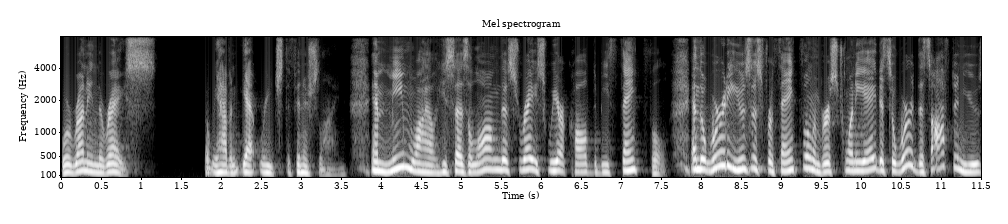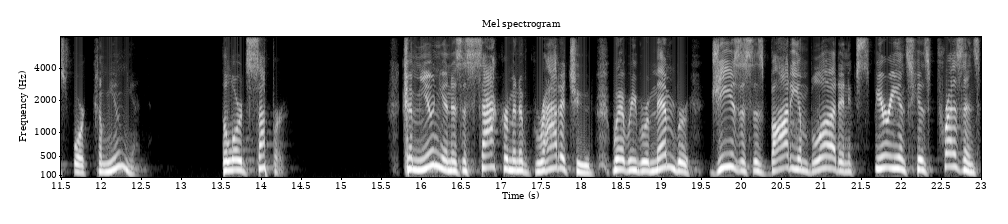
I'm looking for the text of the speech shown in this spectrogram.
We're running the race, but we haven't yet reached the finish line. And meanwhile, he says, along this race, we are called to be thankful. And the word he uses for thankful in verse 28, it's a word that's often used for communion, the Lord's Supper. Communion is a sacrament of gratitude where we remember Jesus' body and blood and experience his presence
